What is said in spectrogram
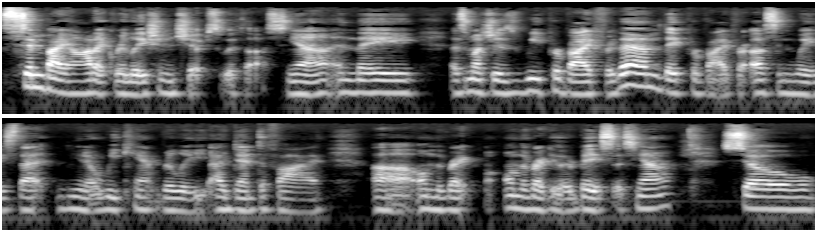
symbiotic relationships with us. Yeah, and they as much as we provide for them, they provide for us in ways that you know we can't really identify uh, on the reg- on the regular basis. Yeah, so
